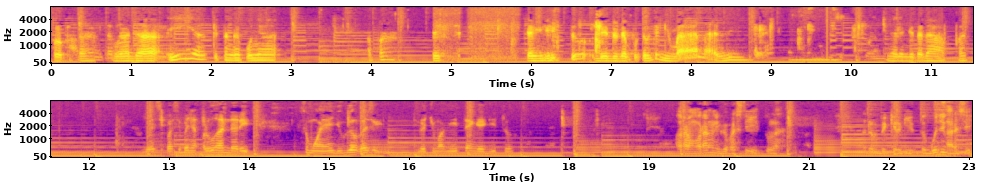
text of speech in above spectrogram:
Kalau kita nggak ada iya kita nggak punya apa? Kayak gitu di dunia pekerja gimana nih nggak ada yang kita dapat. Ya sih pasti banyak keluhan dari semuanya juga pasti. Nggak cuma kita yang kayak gitu orang-orang juga pasti itulah. Ada berpikir gitu. Gue juga sih.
